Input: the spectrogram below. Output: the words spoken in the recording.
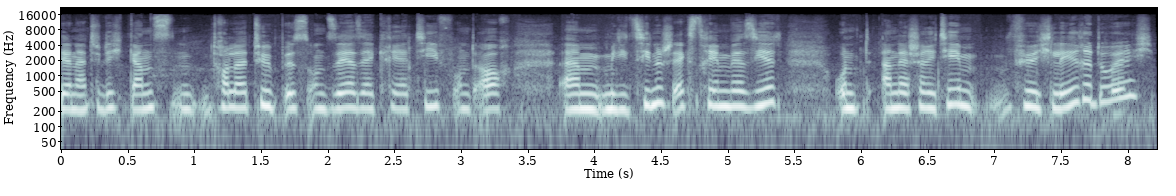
der natürlich ganz ein toller Typ ist und sehr, sehr kreativ und auch ähm, medizinisch extrem versiert. Und an der Charité führe ich Lehre durch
